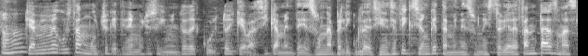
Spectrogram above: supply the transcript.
Ajá. que a mí me gusta mucho, que tiene mucho seguimiento de culto y que básicamente es una película de ciencia ficción que también es una historia de fantasmas.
